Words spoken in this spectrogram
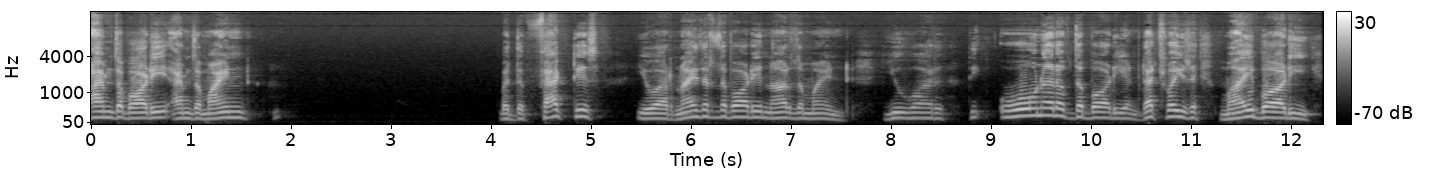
I am the body, I am the mind. But the fact is, you are neither the body nor the mind. You are the owner of the body, and that's why you say, My body,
